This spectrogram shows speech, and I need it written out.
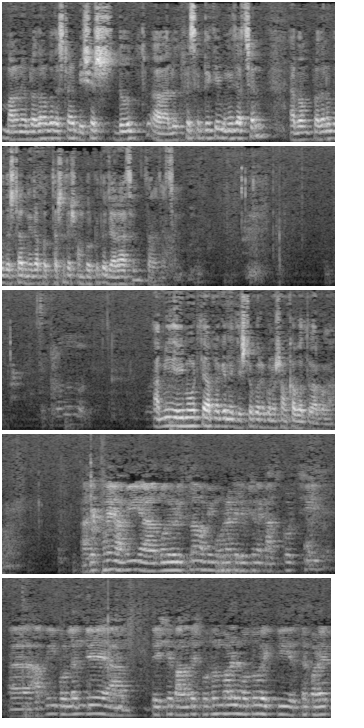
মাননীয় প্রধান উপদেষ্টার বিশেষ দূত লুৎফে সিদ্দিকি উনি যাচ্ছেন এবং প্রধান উপদেষ্টার নিরাপত্তার সাথে সম্পর্কিত যারা আছেন তারা যাচ্ছেন। আমি এই মুহূর্তে আপনাকে নির্দিষ্ট করে কোনো সংখ্যা বলতে পারব না। আমি মনিরুল ইসলাম আমি মোহনা টেলিভিশনে কাজ করছি। আপনি বললেন যে দেশে বাংলাদেশ প্রথমবারের মতো একটি সেপারেট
